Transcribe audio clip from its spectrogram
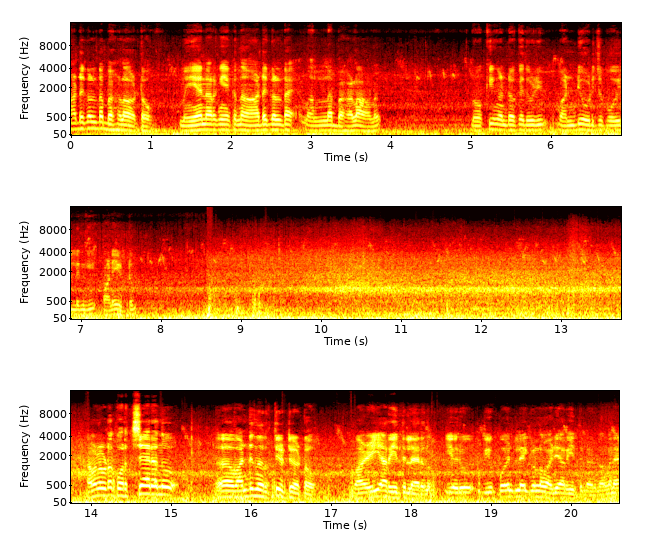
ആടുകളുടെ ബഹളം കേട്ടോ. മെയ്യാൻ ഇറങ്ങിയേക്കുന്ന ആടുകളുടെ നല്ല ബഹളമാണ് നോക്കിയും കണ്ടുമൊക്കെ ഇതുവഴി വണ്ടി ഓടിച്ച് പോയില്ലെങ്കിൽ പണി കിട്ടും. നമ്മളിവിടെ കുറച്ച് നേരം ഒന്ന് വണ്ടി നിർത്തിയിട്ട് കേട്ടോ. വഴി അറിയത്തില്ലായിരുന്നു. ഈ ഒരു വ്യൂ പോയിന്റിലേക്കുള്ള വഴി അറിയത്തില്ലായിരുന്നു. അങ്ങനെ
